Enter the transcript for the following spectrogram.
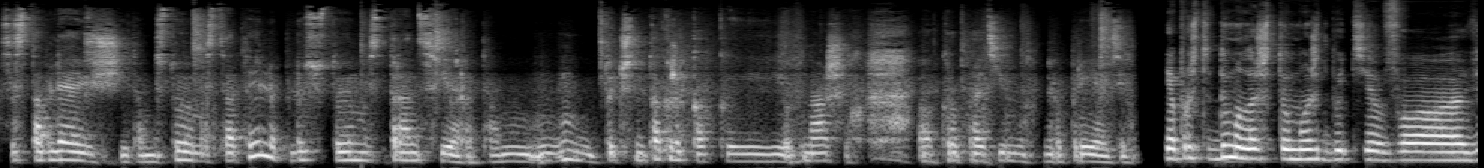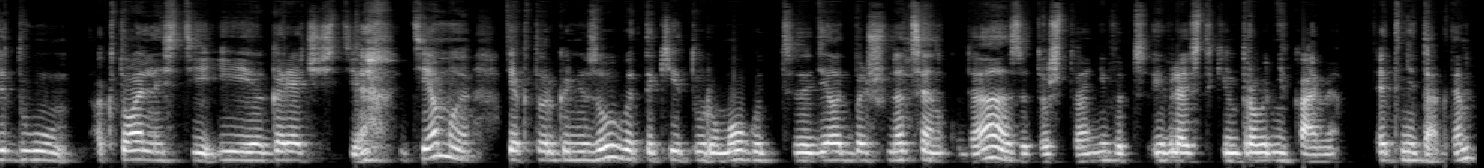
составляющие там, стоимость отеля плюс стоимость трансфера. Там, ну, точно так же, как и в наших э, корпоративных мероприятиях. Я просто думала, что, может быть, в виду актуальности и горячести темы, те, кто организовывает такие туры, могут делать большую наценку да, за то, что они вот являются такими проводниками. Это не так, да?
